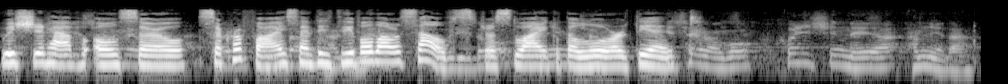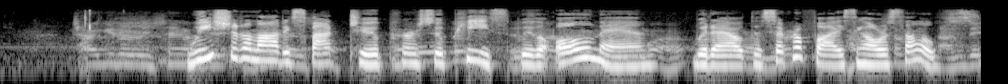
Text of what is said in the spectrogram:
we should have also sacrificed and devote ourselves, just like the Lord did. We should not expect to pursue peace with all men without sacrificing ourselves.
